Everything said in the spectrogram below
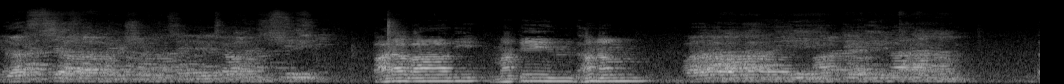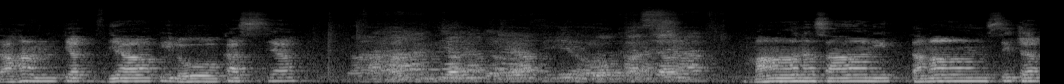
यस्य दर्शनतेजांसि। परवादि मतेन्धनम् दहन्त्यद्यापि लोकस्य। दहन्त्यद्यापि मानसानि तमांसि च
